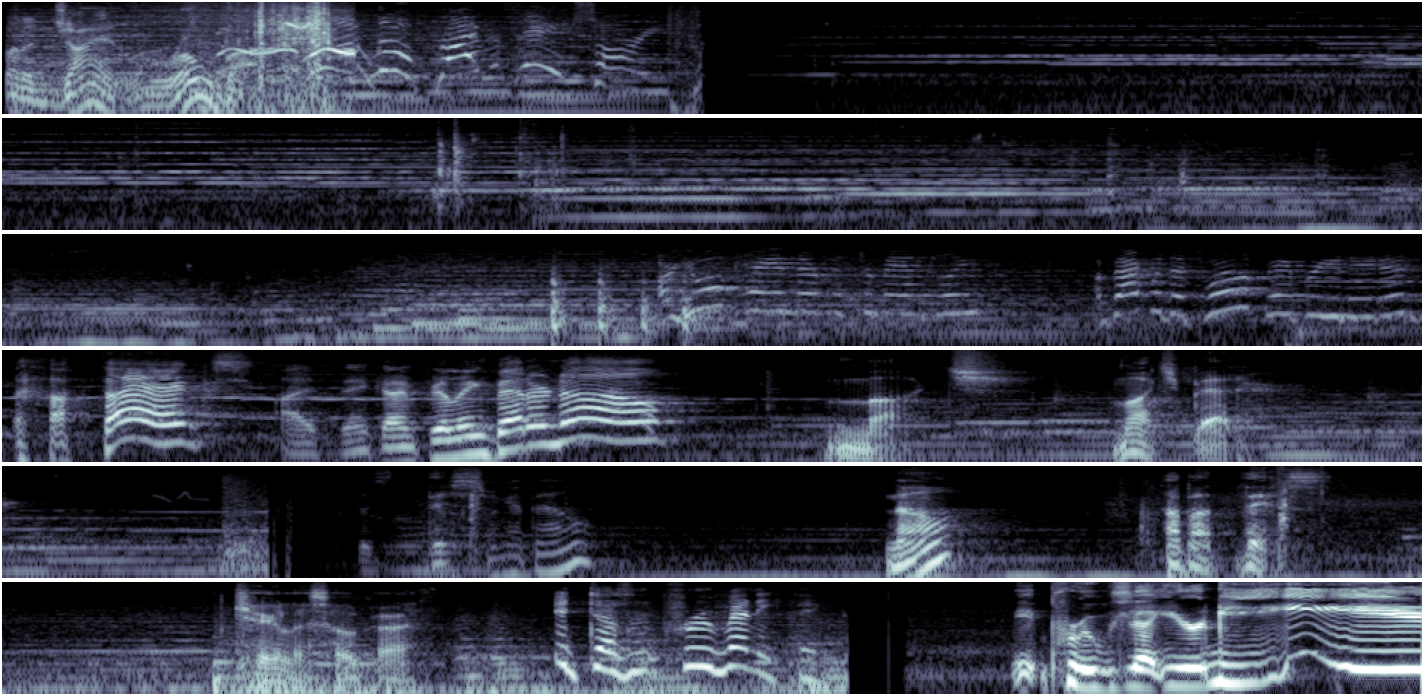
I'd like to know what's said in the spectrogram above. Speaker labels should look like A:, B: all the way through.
A: But a giant robot.
B: Oh, no, privacy! Sorry.
C: Are you okay in there, Mr. Mansley? I'm back with the toilet paper you needed.
A: Thanks. I think I'm feeling better now. Much, much better. Does this ring a bell? No? How about this? Careless Hogarth.
B: It doesn't prove anything.
D: It proves that you're here.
